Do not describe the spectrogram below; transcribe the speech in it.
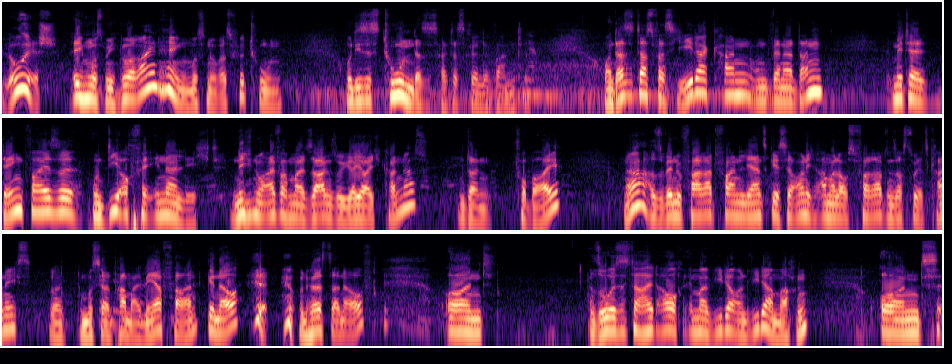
Logisch, ich muss mich nur reinhängen, muss nur was für tun. Und dieses Tun, das ist halt das Relevante. Ja. Und das ist das, was jeder kann. Und wenn er dann mit der Denkweise und die auch verinnerlicht, nicht nur einfach mal sagen, so, ja, ja, ich kann das und dann vorbei. Na, also wenn du Fahrradfahren lernst, gehst du ja auch nicht einmal aufs Fahrrad und sagst, du, jetzt kann ich's. Sondern du musst ja ein paar Mal mehr fahren, genau, und hörst dann auf. Und so ist es da halt auch, immer wieder und wieder machen. Und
